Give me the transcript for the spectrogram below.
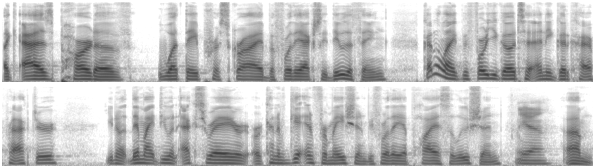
like as part of what they prescribe before they actually do the thing. Kind of like before you go to any good chiropractor, you know, they might do an X-ray or, or kind of get information before they apply a solution. Yeah. Um,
